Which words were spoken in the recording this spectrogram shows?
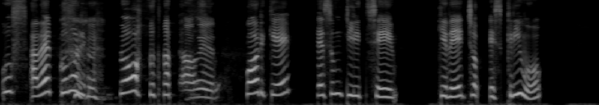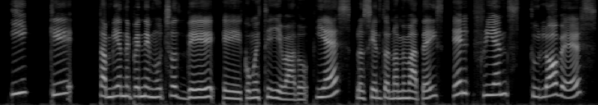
uff, a ver, ¿cómo le digo? A ver. Porque es un cliché que de hecho escribo y que también depende mucho de eh, cómo esté llevado. Y es, lo siento, no me matéis, el Friends to Lovers,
